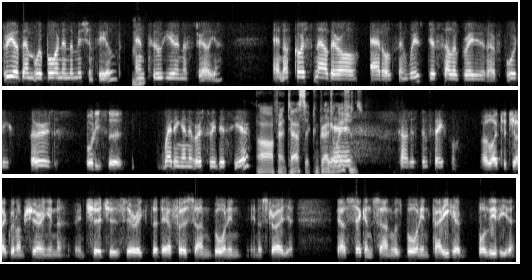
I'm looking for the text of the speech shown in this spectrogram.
Three of them were born in the mission field, mm-hmm. and two here in Australia. And of course, now they're all adults, and we've just celebrated our 43rd 43rd. wedding anniversary this year. Oh, fantastic. Congratulations. Yes. God has been faithful. I like to joke when I'm sharing in in churches, Eric, that our first son born in, in Australia, our second son was born in Tarija, Bolivia,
